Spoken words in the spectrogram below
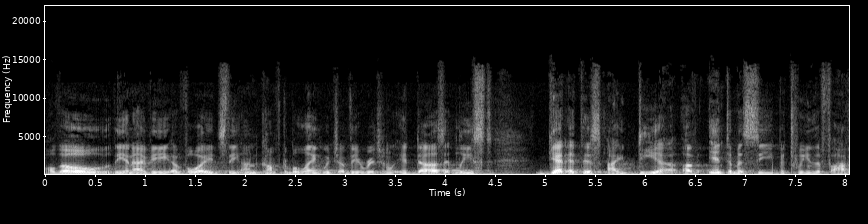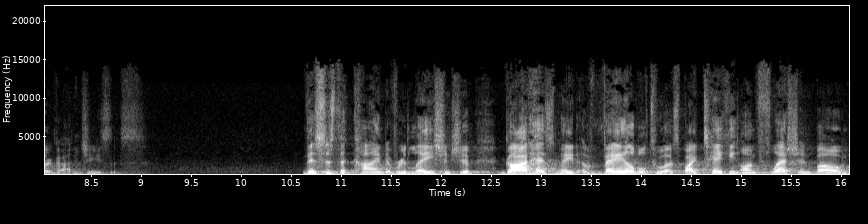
Although the NIV avoids the uncomfortable language of the original, it does at least get at this idea of intimacy between the Father God and Jesus. This is the kind of relationship God has made available to us by taking on flesh and bone.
